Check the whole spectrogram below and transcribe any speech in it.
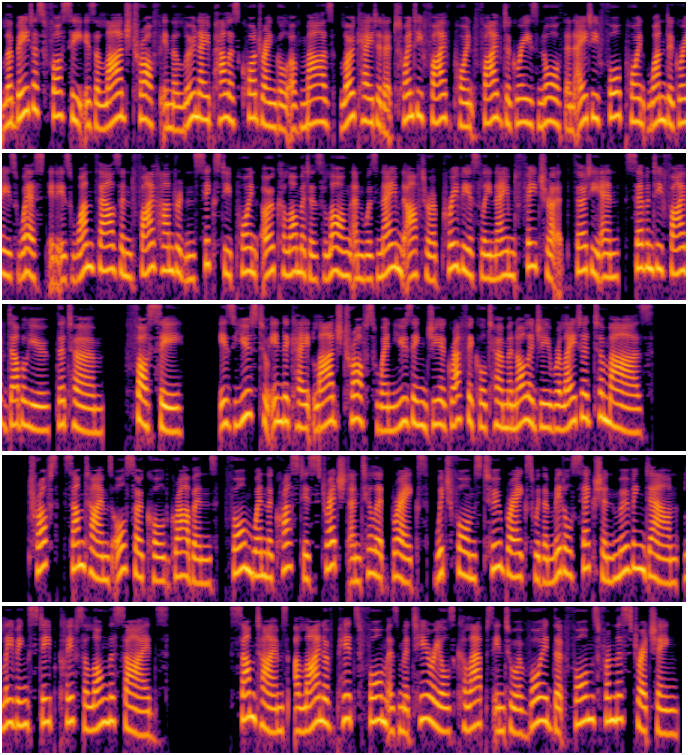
Labeatis Fossae is a large trough in the Lunae Palus quadrangle of Mars, located at 25.5 degrees north and 84.1 degrees west. It is 1,560.0 kilometers long and was named after a previously named feature at 30N, 75W. The term Fossae is used to indicate large troughs when using geographical terminology related to Mars. Troughs, sometimes also called grabens, form when the crust is stretched until it breaks, which forms two breaks with a middle section moving down, leaving steep cliffs along the sides. Sometimes, a line of pits form as materials collapse into a void that forms from the stretching.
